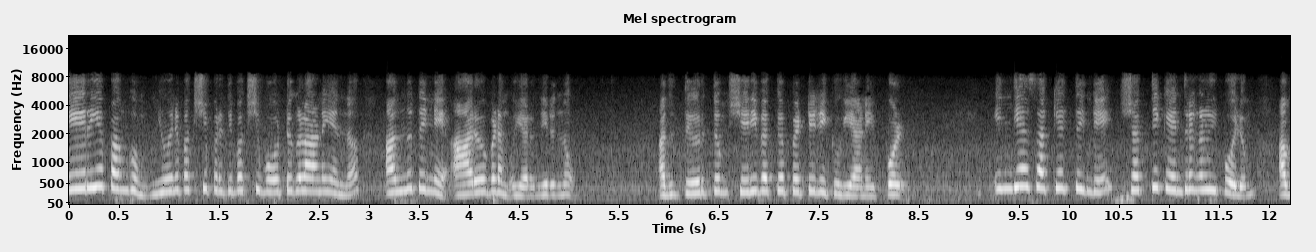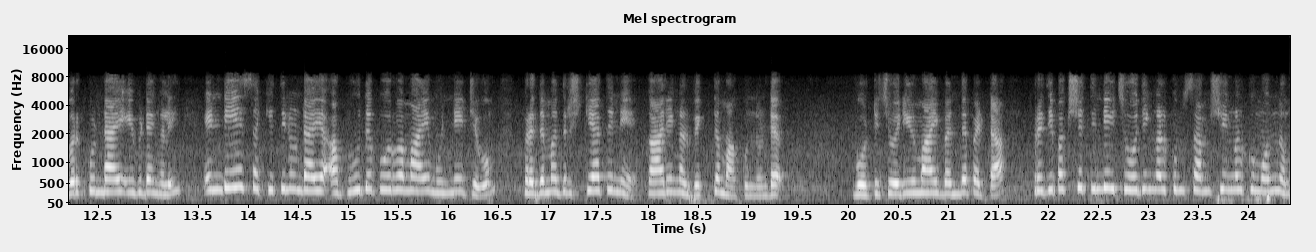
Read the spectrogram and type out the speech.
ഏറിയ പങ്കും ന്യൂനപക്ഷ പ്രതിപക്ഷ വോട്ടുകളാണ് എന്ന് അന്നു തന്നെ ആരോപണം ഉയർന്നിരുന്നു. അത് തീർത്തും ശരിവെക്കപ്പെട്ടിരിക്കുകയാണ് ഇപ്പോൾ. ഇന്ത്യ സഖ്യത്തിന്റെ ശക്തി കേന്ദ്രങ്ങളിൽ പോലും അവർക്കുണ്ടായ ഇവിടങ്ങളിൽ എൻ ഡി എ സഖ്യത്തിനുണ്ടായ അഭൂതപൂർവമായ മുന്നേറ്റവും പ്രഥമ ദൃഷ്ട്യാ തന്നെ കാര്യങ്ങൾ വ്യക്തമാക്കുന്നുണ്ട്. വോട്ട് ചോരിയുമായി ബന്ധപ്പെട്ട പ്രതിപക്ഷത്തിന്റെ ചോദ്യങ്ങൾക്കും സംശയങ്ങൾക്കും ഒന്നും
